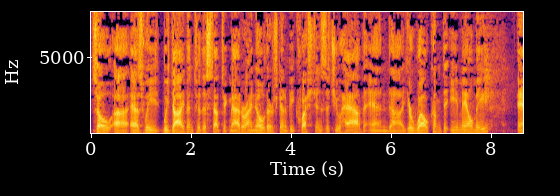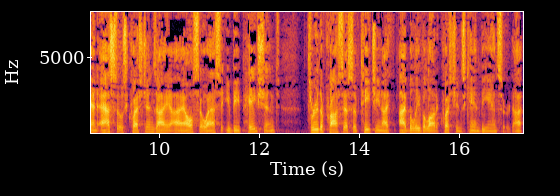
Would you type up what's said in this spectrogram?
So uh, as we, we dive into this subject matter, I know there's going to be questions that you have, and uh, you're welcome to email me and ask those questions. I, I also ask that you be patient through the process of teaching, I, I believe a lot of questions can be answered. I,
